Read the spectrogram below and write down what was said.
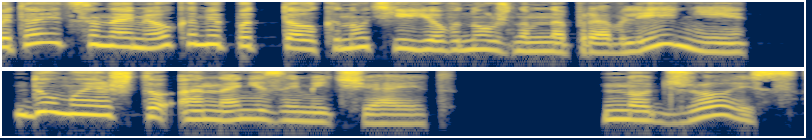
пытается намеками подтолкнуть ее в нужном направлении, думая, что она не замечает. Но Джойс...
